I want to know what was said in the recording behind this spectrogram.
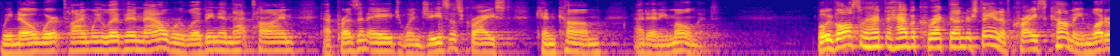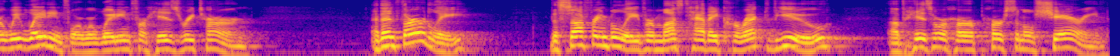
We know what time we live in now. We're living in that time, that present age, when Jesus Christ can come at any moment. But we've also have to have a correct understanding of Christ's coming. What are we waiting for? We're waiting for his return. And then, thirdly, the suffering believer must have a correct view of his or her personal sharing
